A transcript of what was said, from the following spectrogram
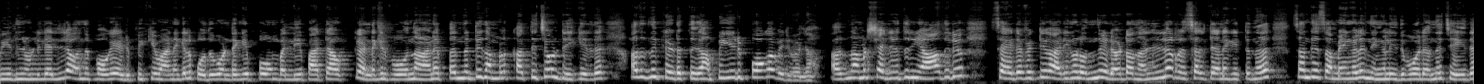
വീടിനുള്ളിലെല്ലാം ഒന്ന് പുക എടുപ്പിക്കുവാണെങ്കിൽ കൊതുകുണ്ടെങ്കിൽ പോകും പല്ലി പാറ്റ ഒക്കെ ഉണ്ടെങ്കിൽ പോകുന്നതാണ്. ഇപ്പം എന്നിട്ട് നമ്മൾ കത്തിച്ചുകൊണ്ടിരിക്കരുത് അതൊന്ന് കെടുത്തുക. അപ്പോൾ ഈ ഒരു പുക വരുമല്ലോ. അത് നമ്മുടെ ശരീരത്തിന് യാതൊരു സൈഡ് എഫക്റ്റ് കാര്യങ്ങളൊന്നും ഇല്ല കേട്ടോ. നല്ല റിസൾട്ടാണ് കിട്ടുന്നത്. സന്ധ്യാസമയങ്ങളിൽ നിങ്ങൾ ഇതുപോലെ ഒന്ന് ചെയ്ത്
